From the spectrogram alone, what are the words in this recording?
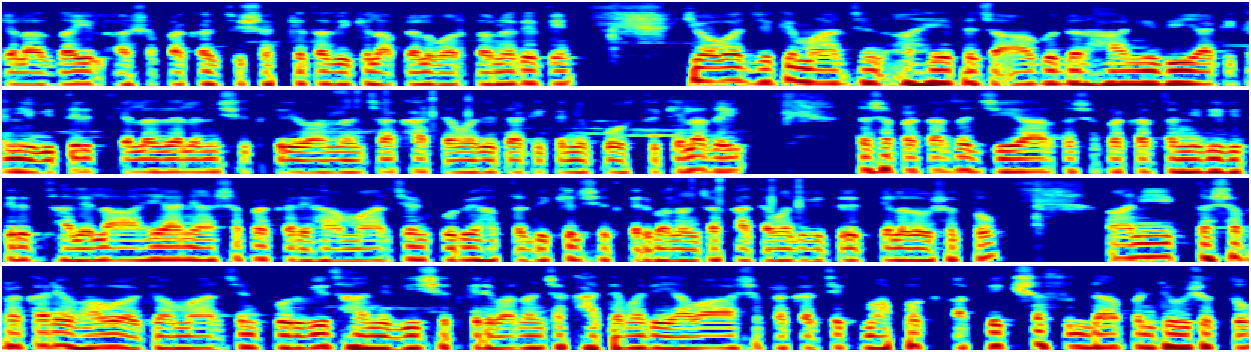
केला जाईल अशा प्रकारची शक्यता देखील आपल्याला वर्तवण्यात येते. की बाबा जे काही मार्च एंड आहे त्याच्या अगोदर हा निधी या ठिकाणी वितरित केला जाईल आणि शेतकरी बांधवांच्या खात्यामध्ये त्या ठिकाणी पोस्ट केला जाईल. तशा प्रकारचा जी आर तशा प्रकारचा निधी वितरित झालेला आहे आणि अशा प्रकारे हा मार्च एंड पूर्वी हप्ता देखील शेतकरी बांधवांच्या खात्यामध्ये वितरित केला जाऊ शकतो. आणि एक तशा प्रकारे व्हावं किंवा मार्च एंड पूर्वीच हा निधी शेतकरी बांधवांच्या खात्यामध्ये यावा अशा प्रकारची एक माफक अपेक्षा सुद्धा आपण ठेवू शकतो.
